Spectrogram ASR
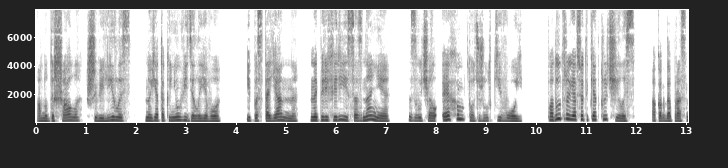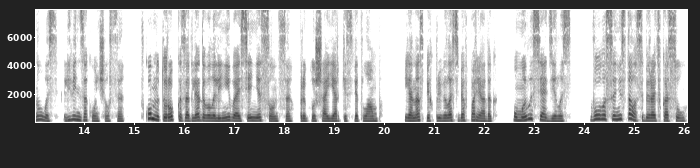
Оно дышало, шевелилось, но я так и не увидела его. И постоянно, на периферии сознания, звучал эхом тот жуткий вой. Под утро я все-таки отключилась, а когда проснулась, ливень закончился. В комнату робко заглядывало ленивое осеннее солнце, приглушая яркий свет ламп. Я наспех привела себя в порядок, умылась и оделась. Волосы не стала собирать в косу,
